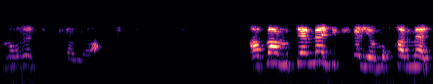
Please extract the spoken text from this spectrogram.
Ne kadar lüks geliyor ha? Ablam mükemmel lüks geliyor, mükemmel.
